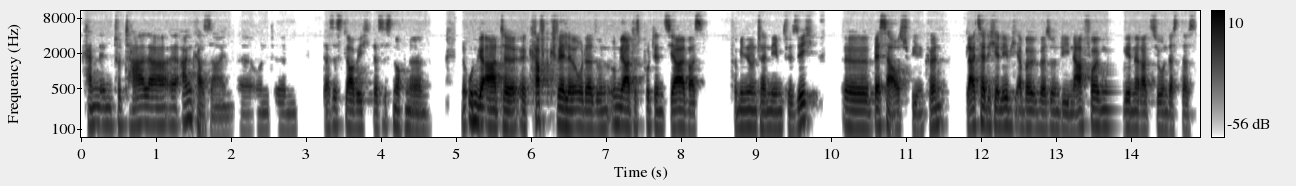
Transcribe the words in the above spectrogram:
kann ein totaler äh, Anker sein. Äh, und ähm, das ist, glaube ich, das ist noch eine, eine ungeahnte äh, Kraftquelle oder so ein ungeahntes Potenzial, was Familienunternehmen für sich äh, besser ausspielen können. Gleichzeitig erlebe ich aber über so die nachfolgende Generation, dass, das,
